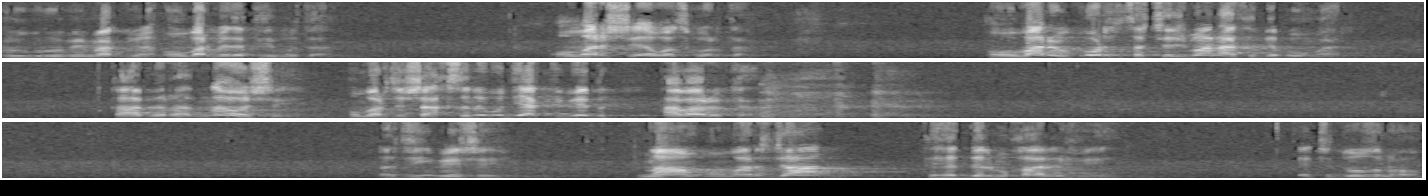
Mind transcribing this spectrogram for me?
رو به عمر بدتی بوده عمرش عوض کرده عمر کرد سچجمان عتیق عمر قابل رد نباشه عمر چه شخصی نبود یک بیاد خبر کرد عجيب شيء نعم عمر جان تهدي المخالفين. انت دوزنهم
